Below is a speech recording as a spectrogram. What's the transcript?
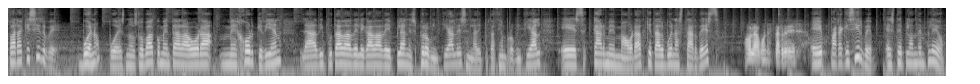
¿Para qué sirve? Bueno, pues nos lo va a comentar ahora mejor que bien la diputada delegada de Planes Provinciales en la Diputación Provincial, es Carmen Maoraz. ¿Qué tal? Buenas tardes. Hola, buenas tardes. Eh, ¿Para qué sirve este plan de empleo?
